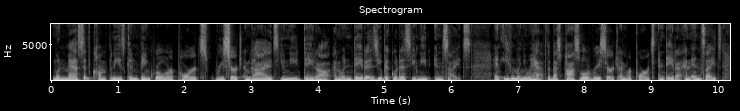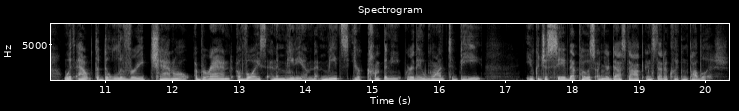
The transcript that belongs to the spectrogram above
When massive companies can bankroll reports, research, and guides, you need data. And when data is ubiquitous, you need insights. And even when you have the best possible research and reports and data and insights, without the delivery channel, a brand, a voice, and a medium that meets your company where they want to be, you could just save that post on your desktop instead of clicking publish.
